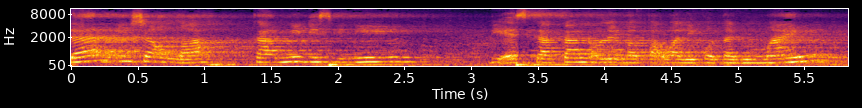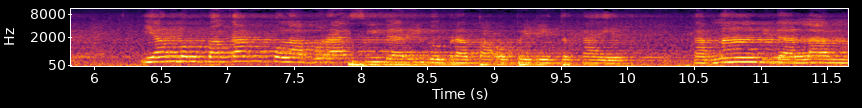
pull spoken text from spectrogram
Dan insya Allah kami di sini di SK kan oleh Bapak Wali Kota Dumai yang merupakan kolaborasi dari beberapa OPD terkait. Karena di dalam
